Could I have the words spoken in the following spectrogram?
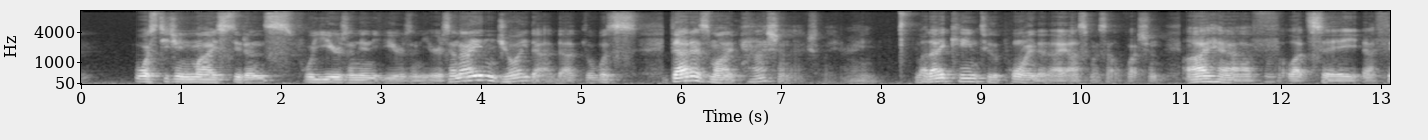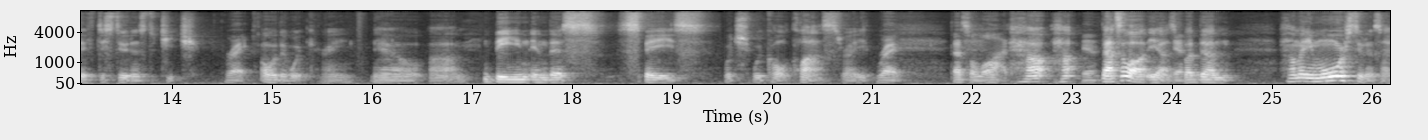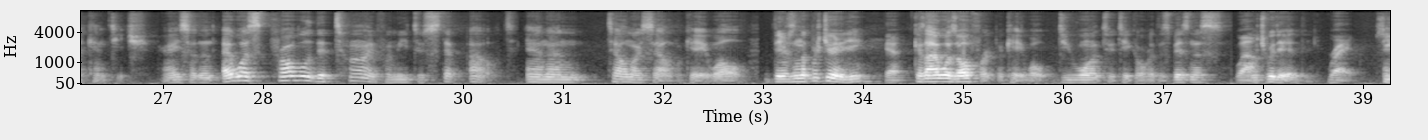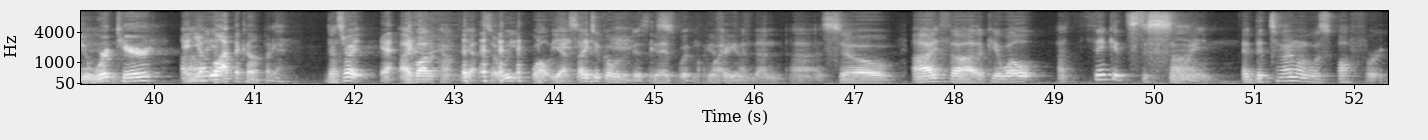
was teaching my students for years and years and years. And I enjoyed that. That was, that is my passion, actually, right? But I came to the point that I asked myself a question. I have, let's say, uh, 50 students to teach Right. over the week, right? Now, um, being in this space, which we call class, right? Right. That's a lot. How, how Yeah. that's a lot, yes. Yeah. But then, how many more students I can teach, right? So then, it was probably the time for me to step out and then tell myself, okay, well, there's an opportunity. Yeah. Because I was offered, okay, well, do you want to take over this business? Wow. Which we did. Right. So you worked here and you I- bought the company. That's right. Yeah. I bought a company. Yeah. So we, well, yes, I took over the business Good. with my Good wife, and then uh, so I thought, okay, well, I think it's the sign. At the time, I was offered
